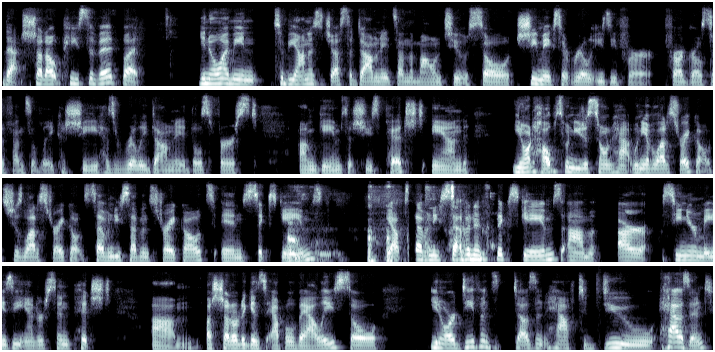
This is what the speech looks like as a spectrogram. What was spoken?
that shutout piece of it. But you know, I mean, to be honest, Jessa dominates on the mound too. So she makes it real easy for for our girls defensively because she has really dominated those first um, games that she's pitched. And you know, it helps when you just don't have when you have a lot of strikeouts. She has a lot of strikeouts, 77 strikeouts in six games. yep, 77 in six games. Um, our senior Maisie Anderson pitched um, a shutout against Apple Valley. So you know, our defense doesn't have to do, hasn't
